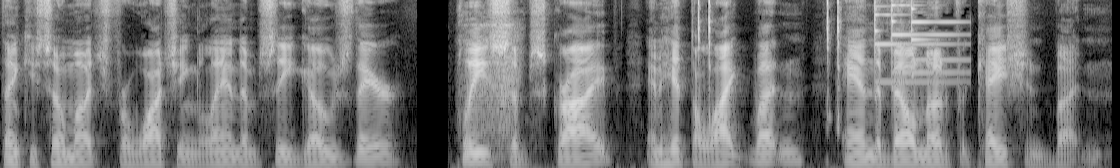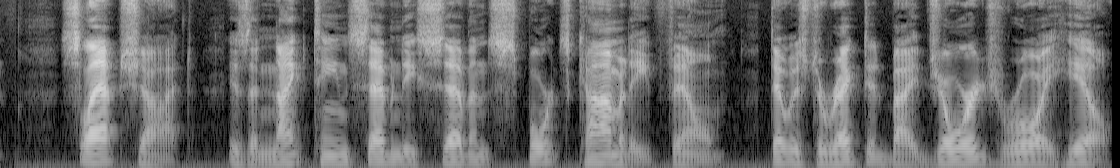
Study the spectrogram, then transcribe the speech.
Thank you so much for watching LandumC Goes There. Please subscribe and hit the like button and the bell notification button. Slapshot is a 1977 sports comedy film that was directed by George Roy Hill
